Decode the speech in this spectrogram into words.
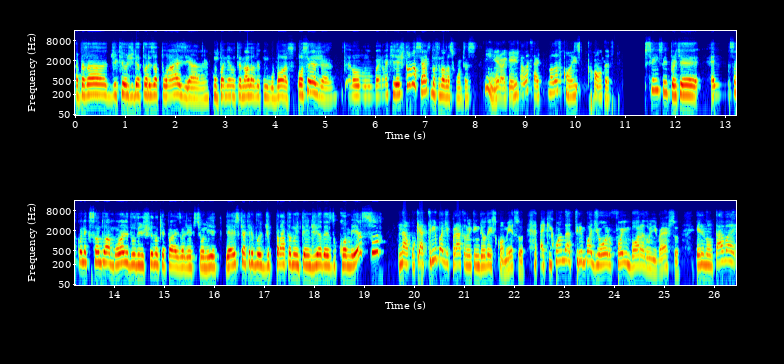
Apesar de que os diretores atuais e a companhia não ter nada a ver com o Boss. Ou seja, o Herói Age estava certo no final das contas. Sim, o Herói Age estava certo no final das contas. Sim, sim, porque é essa conexão do amor e do destino que faz a gente se unir. E é isso que a tribo de prata não entendia desde o começo não, o que a tribo de prata não entendeu desde o começo é que quando a tribo de ouro foi embora do universo, ele não estava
